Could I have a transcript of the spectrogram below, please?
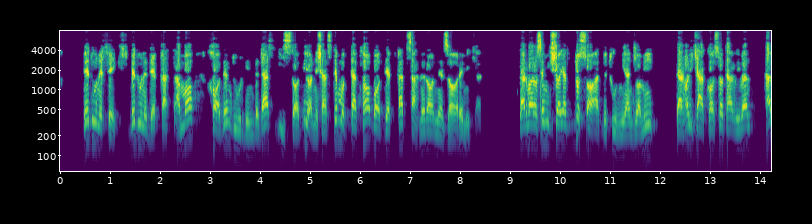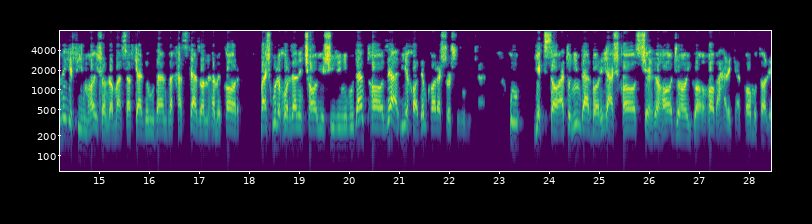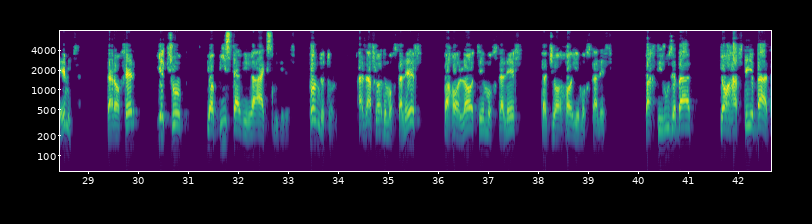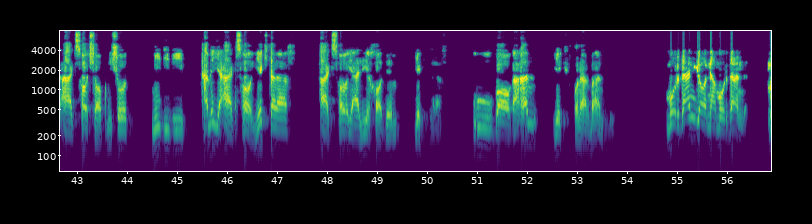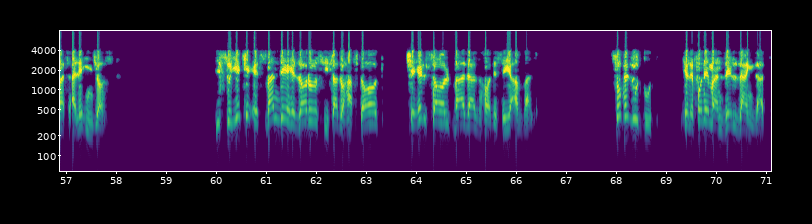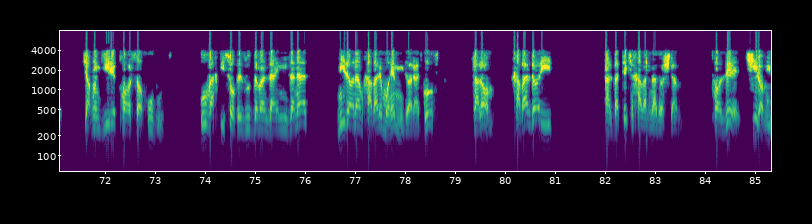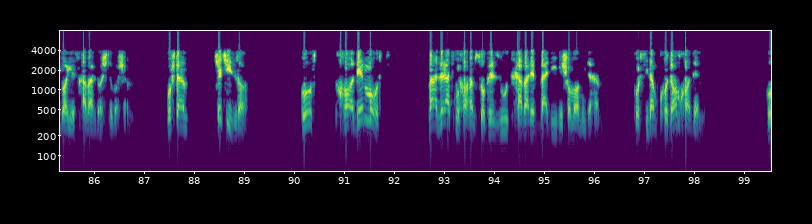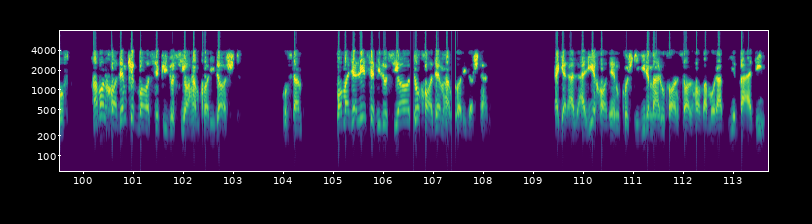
بدون فکر بدون دقت. اما خادم دوربین به دست ایستاده یا نشسته مدتها با دقت صحنه را نظاره می‌کرد. در مراسمی که شاید دو ساعت به طول میانجامید در حالی که عکاسها تقریبا همه فیلم هایشان را مصرف کرده بودند و خسته از آن همه کار مشغول خوردن چای و شیرینی بودند تازه علی خادم کارش را شروع می‌کرد. او یک ساعت و نیم درباره اشخاص چهره ها جایگاه ها و حرکت ها مطالعه می‌کرد. در آخر یک روب یا 20 دقیقه عکس می‌گرفت. تند و تند. از افراد مختلف و حالات مختلف و جاهای مختلف. وقتی روز بعد یا هفته بعد عکس ها چاپ می‌شد می‌دیدی همه عکس ها یک طرف عکس های علی خادم یک طرف. او واقعا یک هنرمند بود. مردن یا نمردن؟ مسئله اینجاست. 21 اسفند 1370 چهل سال بعد از حادثه اول. صبح زود بود. تلفن منزل زنگ زد. جهانگیر پارساخو بود. او وقتی صبح زود به من زنگ می‌زند می‌دانم خبر مهمی دارد گفت سلام خبر دارید؟ البته که خبر نداشتم. تازه چی را میبایست خبر داشته باشم؟ گفتم چه چیز را؟ گفت خادم مرد. معذرت می‌خواهم صبح زود خبر بدی به شما می‌دهم. پرسیدم کدام خادم؟ گفت همان خادم که با سپید و سیاه همکاری داشت. گفتم با مجله سپید و سیاه دو خادم همکاری داشتند. اگر از علی خادم کشتیگیر معروف آن سالها و مربی بعدی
